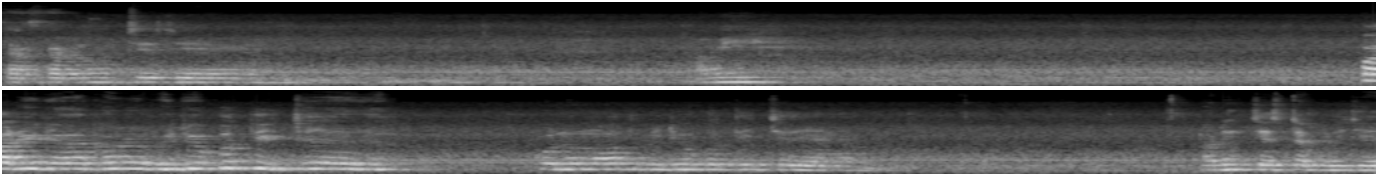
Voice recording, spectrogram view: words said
তার কারণ হচ্ছে যে, আমি পারি না, এখন ভিডিও করতে ইচ্ছে যায় না। কোনো মত ভিডিও করতে ইচ্ছে যায় না। অনেক চেষ্টা করি যে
